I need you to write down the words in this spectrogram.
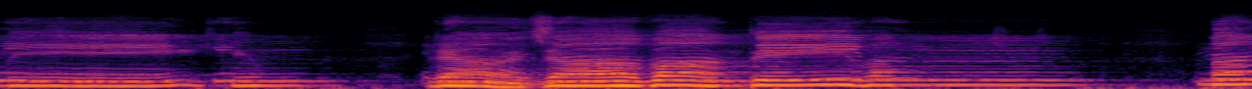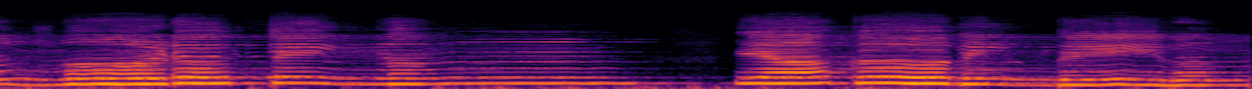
നീക്കും രാജാവാം ദൈവം. നമ്മോടൊത്തെന്നും യാക്കോബിൻ ദൈവം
